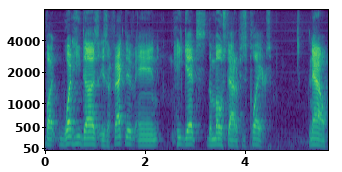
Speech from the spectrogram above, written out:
but what he does is effective, and he gets the most out of his players. Now,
